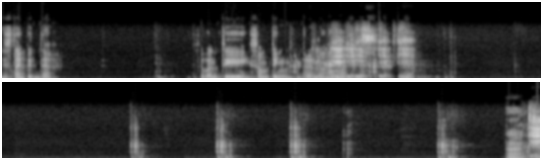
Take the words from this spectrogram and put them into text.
just type it there 70 something I don't know how much it is 80. uh, Okay.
